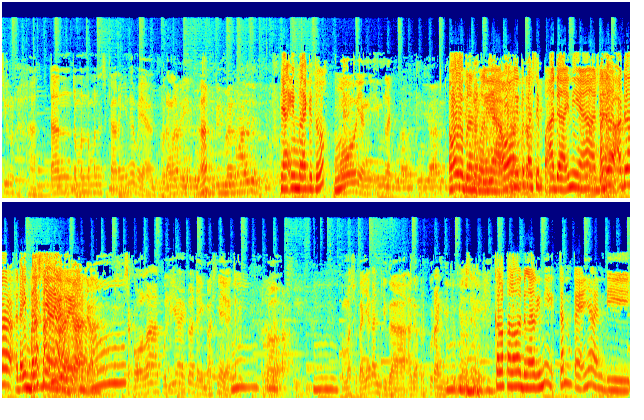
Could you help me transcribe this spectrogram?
curhat kegiatan teman-teman sekarang ini apa ya kurang lebih Hah? liburan kemarin itu teman Yang Imlek itu? oh yang imlek kuliah Oh, liburan Liburan kuliah. kuliah, Oh, itu benar. pasti ada ini ya, ada Ada ada ada imbasnya gitu ada, ya. ada. Oh. sekolah kuliah itu ada imbasnya ya Hmm. Eh, pasti Hmm. pemasukannya kan juga agak berkurang gitu biasanya Kalau kalau dengar ini kan kayaknya di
